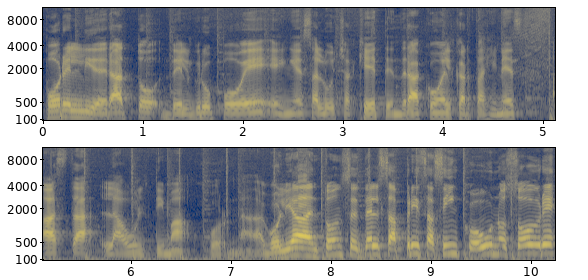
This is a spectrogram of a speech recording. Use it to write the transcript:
por el liderato del grupo B en esa lucha que tendrá con el cartaginés hasta la última jornada. Goleada entonces del Saprissa 5-1 sobre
